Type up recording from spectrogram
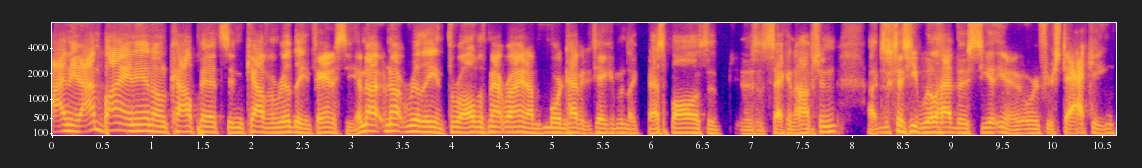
I mean, I'm buying in on Kyle Pitts and Calvin Ridley in fantasy. I'm not not really enthralled with Matt Ryan. I'm more than happy to take him in like best ball as a as a second option, uh, just because he will have those, you know, or if you're stacking,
